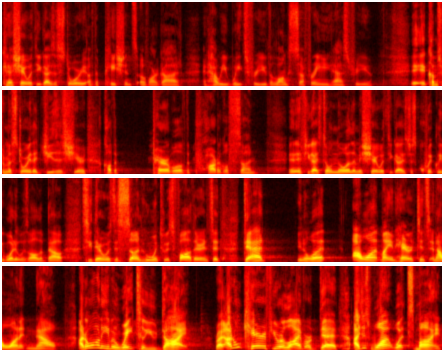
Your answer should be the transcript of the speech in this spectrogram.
Can I share with you guys a story of the patience of our God and how He waits for you, the long suffering He has for you? It, it comes from a story that Jesus shared called the parable of the prodigal son. And if you guys don't know it, let me share with you guys just quickly what it was all about. See, there was this son who went to his father and said, Dad, you know what? I want my inheritance and I want it now. I don't want to even wait till you die, right? I don't care if you're alive or dead. I just want what's mine.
